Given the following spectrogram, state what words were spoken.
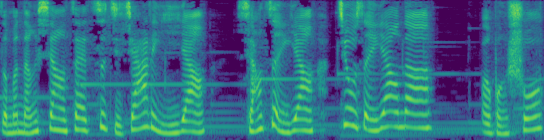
怎么能像在自己家里一样，想怎样就怎样呢？”蹦蹦说。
